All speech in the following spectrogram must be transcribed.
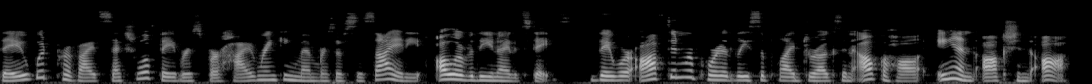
they would provide sexual favors for high ranking members of society all over the United States. They were often reportedly supplied drugs and alcohol and auctioned off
